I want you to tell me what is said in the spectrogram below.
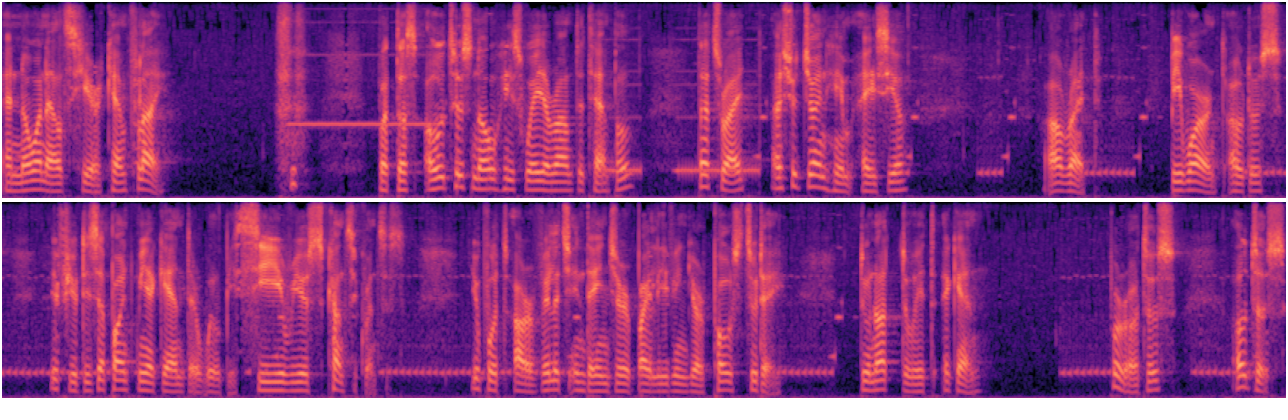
And no one else here can fly. but does Otus know his way around the temple? That's right, I should join him, Asio. Alright. Be warned, Otus. If you disappoint me again, there will be serious consequences. You put our village in danger by leaving your post today. Do not do it again. Poor Otus. Otus,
